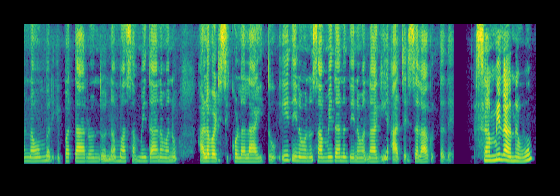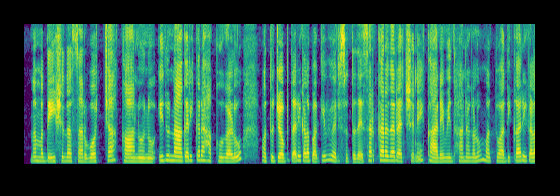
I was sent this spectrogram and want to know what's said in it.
ನವೆಂಬರ್ ಇಪ್ಪತ್ತಾರರಂದು ನಮ್ಮ ಸಂವಿಧಾನವನ್ನು ಅಳವಡಿಸಿಕೊಳ್ಳಲಾಯಿತು. ಈ ದಿನವನ್ನು ಸಂವಿಧಾನ ದಿನವನ್ನಾಗಿ ಆಚರಿಸಲಾಗುತ್ತದೆ. ಸಂವಿಧಾನವು ನಮ್ಮ ದೇಶದ ಸರ್ವೋಚ್ಚ ಕಾನೂನು. ಇದು ನಾಗರಿಕರ ಹಕ್ಕುಗಳು ಮತ್ತು ಜವಾಬ್ದಾರಿಗಳ ಬಗ್ಗೆ ವಿವರಿಸುತ್ತದೆ. ಸರ್ಕಾರದ ರಚನೆ, ಕಾರ್ಯವಿಧಾನಗಳು ಮತ್ತು ಅಧಿಕಾರಿಗಳ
